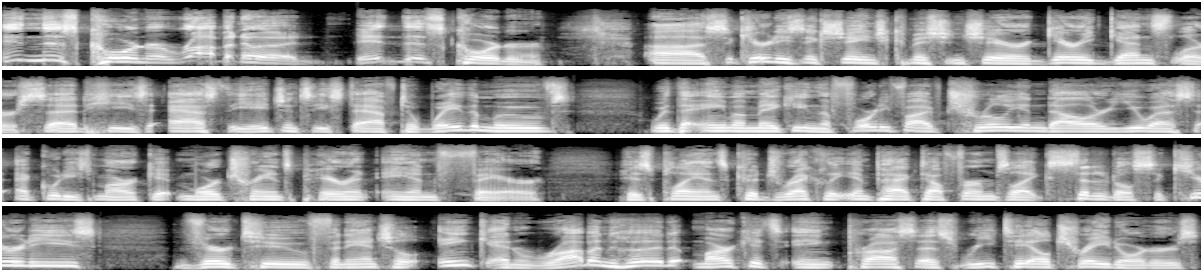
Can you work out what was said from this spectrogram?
In this corner, Robinhood. In this corner, uh, Securities and Exchange Commission Chair Gary Gensler said he's asked the agency staff to weigh the moves with the aim of making the $45 trillion U.S. equities market more transparent and fair. His plans could directly impact how firms like Citadel Securities, Virtu Financial Inc., and Robinhood Markets Inc. process retail trade orders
